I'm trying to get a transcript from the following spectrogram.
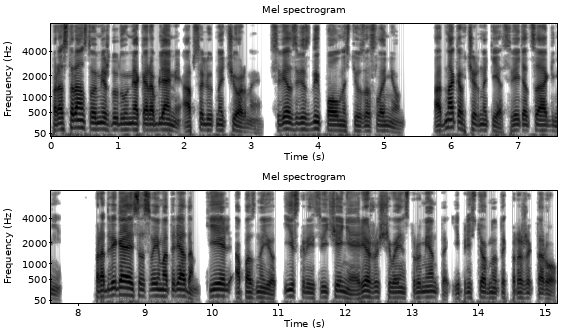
Пространство между двумя кораблями абсолютно черное, свет звезды полностью заслонен. Однако в черноте светятся огни. Продвигаясь со своим отрядом, Киэль опознает искры и свечения режущего инструмента и пристегнутых прожекторов.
